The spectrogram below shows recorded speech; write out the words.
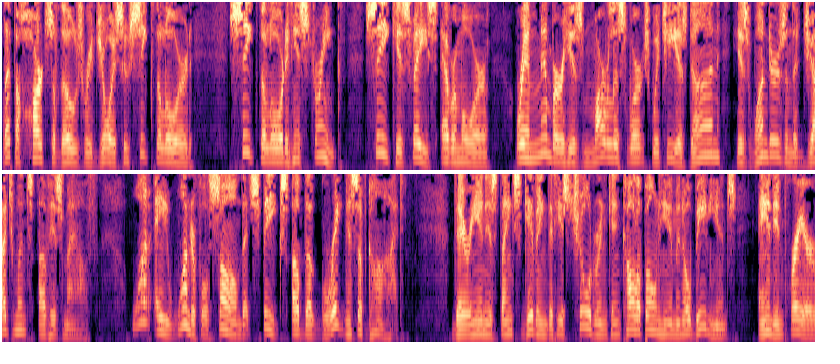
Let the hearts of those rejoice who seek the Lord. Seek the Lord in his strength. Seek his face evermore. Remember his marvelous works which he has done, his wonders and the judgments of his mouth. What a wonderful psalm that speaks of the greatness of God. Therein is thanksgiving that his children can call upon him in obedience and in prayer.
